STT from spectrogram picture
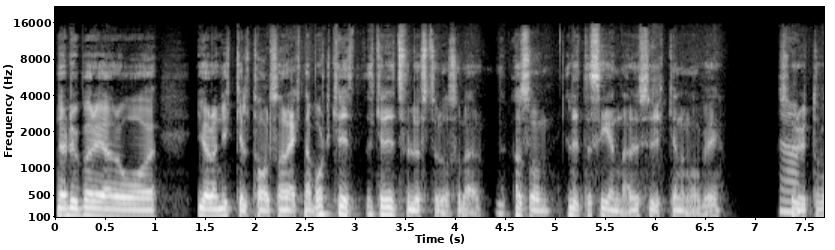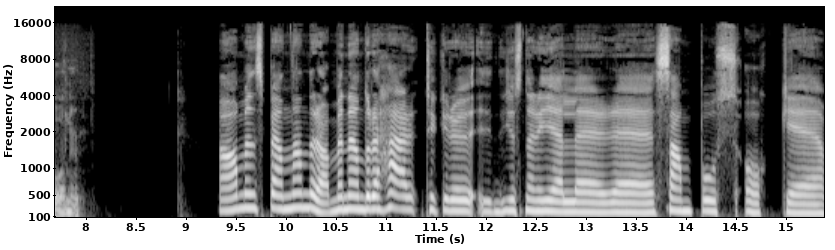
när du börjar att göra nyckeltal som räknar bort kreditförluster och sådär. Alltså lite senare i cykeln än vad vi ja. ser ut att vara nu. Ja, men spännande då. Men ändå det här tycker du, just när det gäller eh, Sampos och eh,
